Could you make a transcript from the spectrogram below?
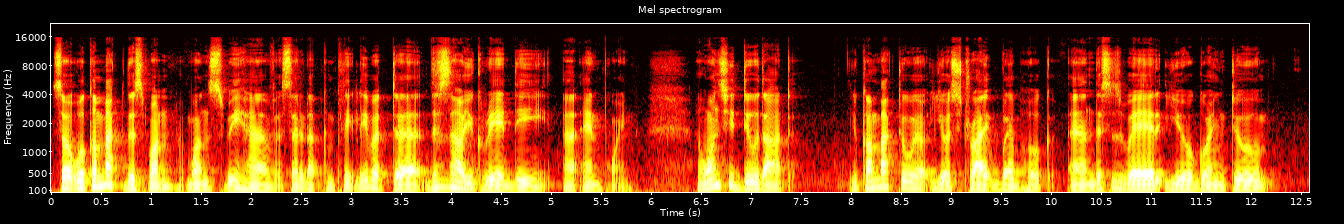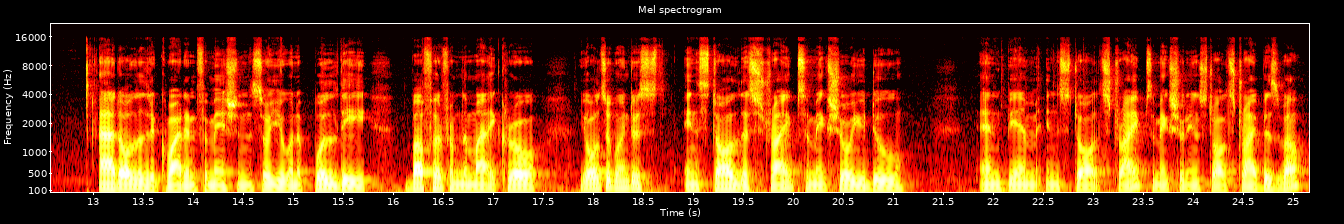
So we'll come back to this one once we have set it up completely, but uh, this is how you create the uh, endpoint. And once you do that, you come back to your Stripe webhook, and this is where you're going to add all the required information. So you're going to pull the buffer from the micro. You're also going to install the Stripe. So make sure you do npm install Stripe. So make sure you install Stripe as well.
